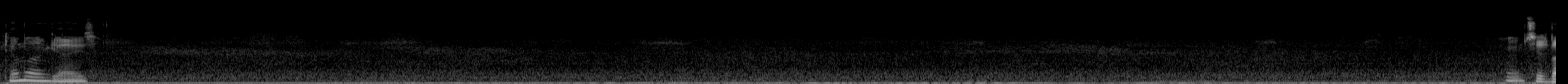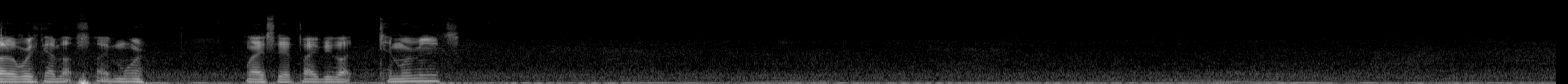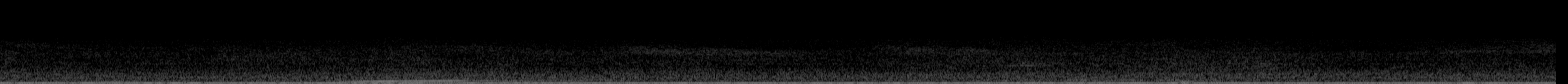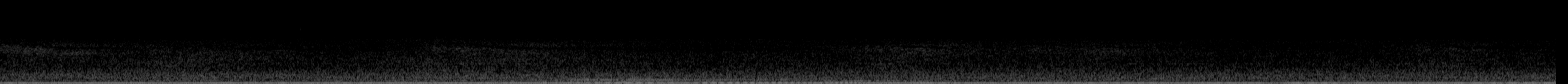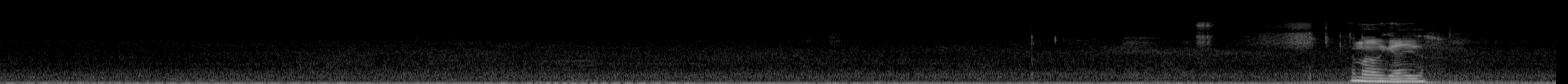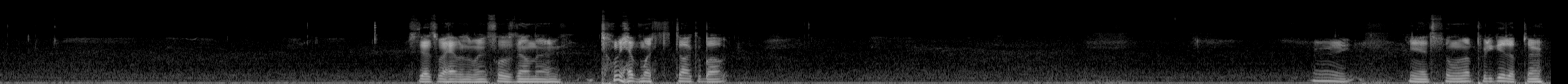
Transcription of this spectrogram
Come on, guys. It's about over. We've got about five more. Well, actually, it'd probably be about ten more minutes. Come on, guys. So that's what happens when it slows down. Then I don't have much to talk about. Alright. Yeah, it's filling up pretty good up there.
